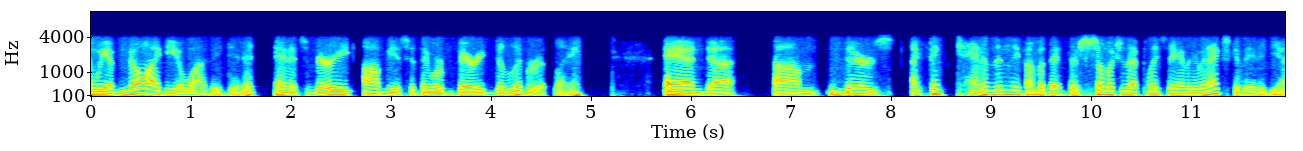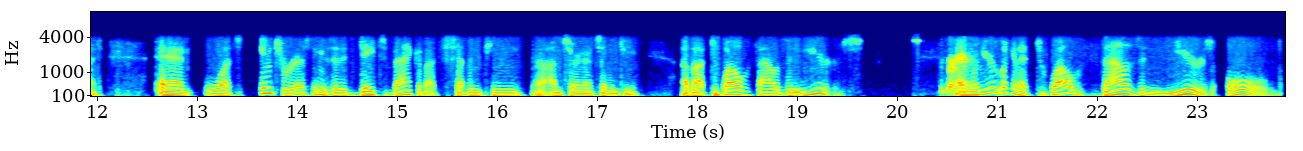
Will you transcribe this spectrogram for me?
And we have no idea why they did it, and it's very obvious that they were buried deliberately. And uh, um, there's, I think, 10 of them they found, but there's so much of that place they haven't even excavated yet. And what's interesting is that it dates back about 17, uh, I'm sorry, not 17, about 12,000 years. Right. And when you're looking at 12,000 years old,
